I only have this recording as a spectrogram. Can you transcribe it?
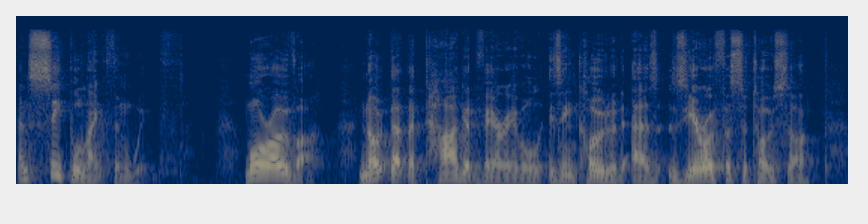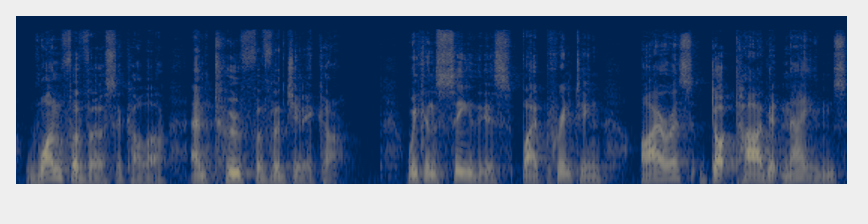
and sepal length and width. Moreover, Note that the target variable is encoded as 0 for setosa, 1 for versicolor, and 2 for virginica. We can see this by printing iris.target names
